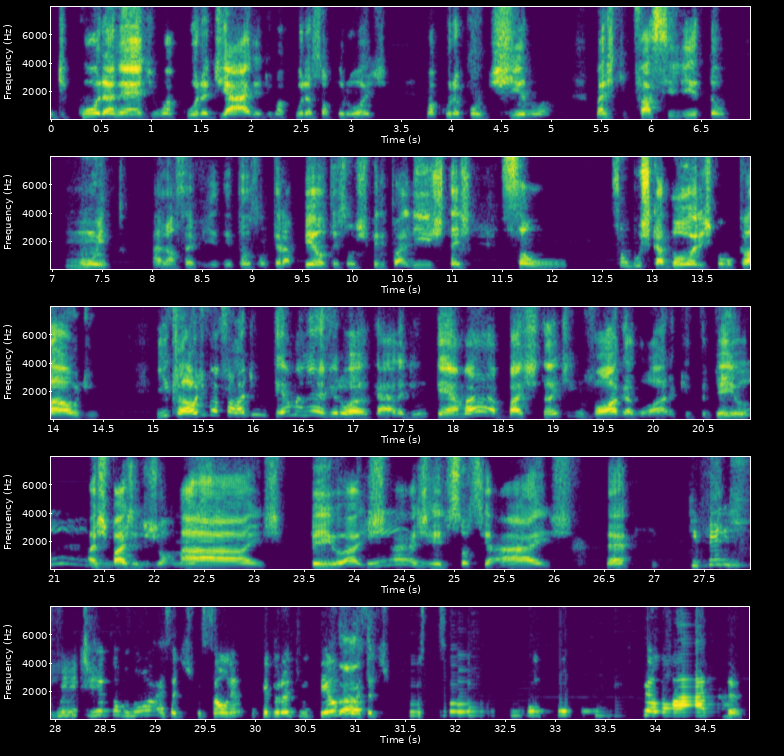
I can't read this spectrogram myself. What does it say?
de cura, né? De uma cura diária, de uma cura só por hoje uma cura contínua, mas que facilitam muito a nossa vida. Então, são terapeutas, são espiritualistas, são, são buscadores, como Cláudio. E Cláudio vai falar de um tema, né, Veroa, cara? De um tema bastante em voga agora, que veio Sim. as páginas de jornais, veio as, as redes sociais, né? que felizmente retornou essa discussão, né? Porque durante um tempo Exato. essa discussão ficou um pouco pelada,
